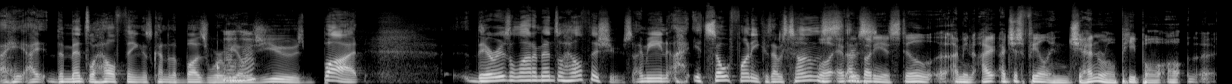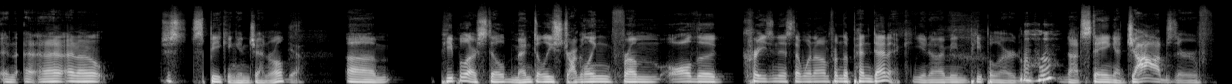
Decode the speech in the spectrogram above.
I hate I, the mental health thing is kind of the buzzword Mm-hmm. we always use, but there is a lot of mental health issues. I mean, it's so funny because I was telling Well, this, I was- everybody is still. I mean, I, I just feel in general, people, all- and and I, and I don't just speaking in general. Yeah. Um, people are still mentally struggling from all the craziness that went on from the pandemic. You know, I mean, people are not staying at jobs. They're f-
